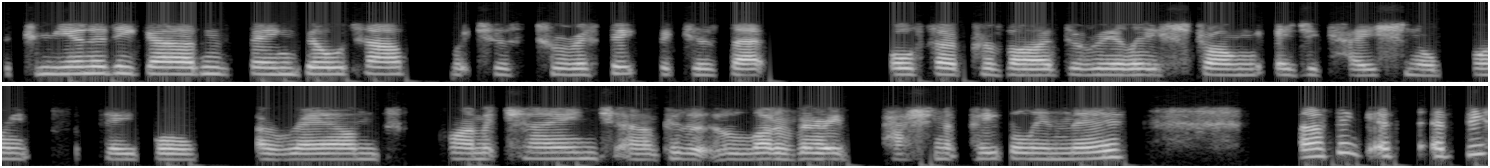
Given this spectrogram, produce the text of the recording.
the community gardens being built up, which is terrific because that also provides a really strong educational point for people around climate change because uh, a lot of very passionate people in there. And I think at, at this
